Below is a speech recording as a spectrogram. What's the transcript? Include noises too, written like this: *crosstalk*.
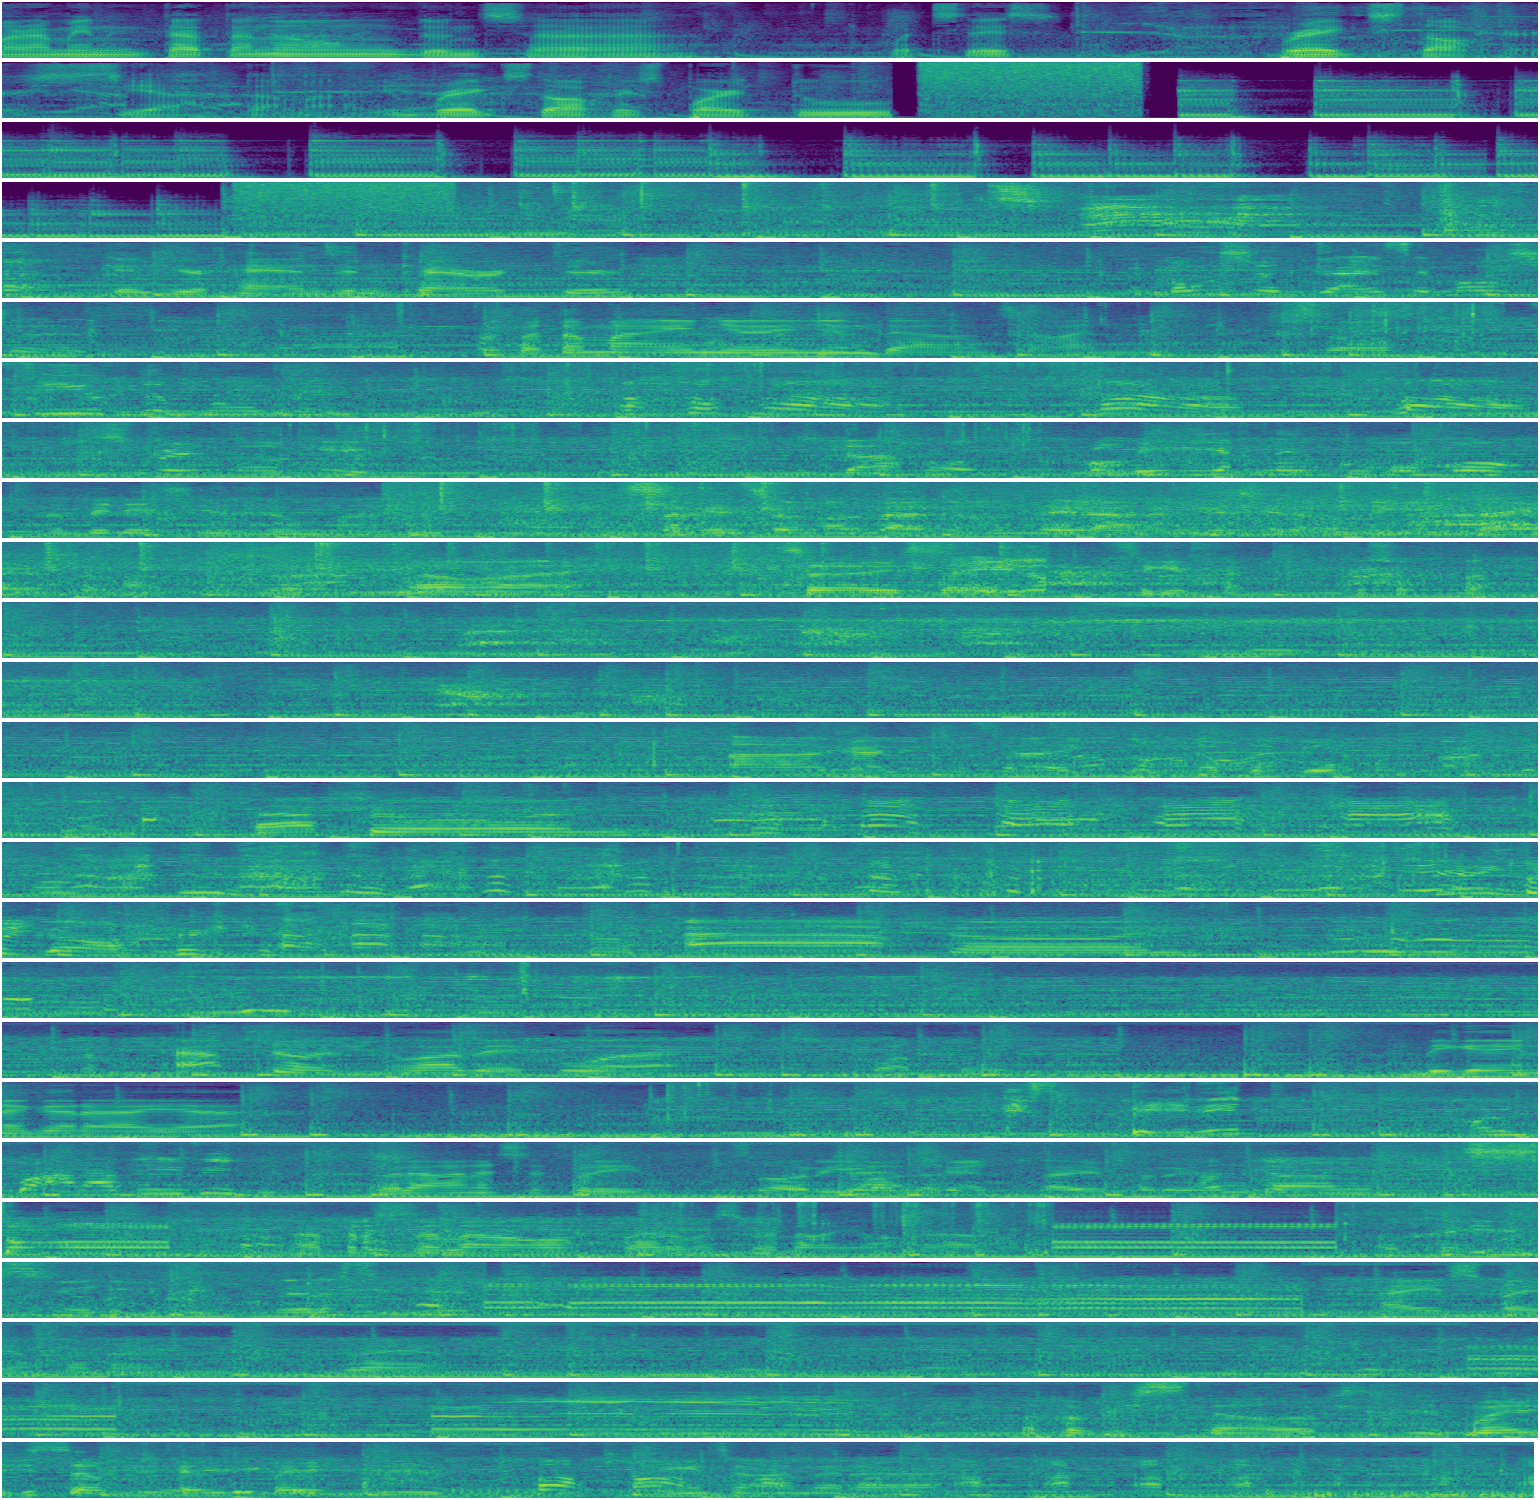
Maraming nagtatanong dun sa what's this? Breg Stalkers. Yeah, tama. Yung Stalkers Part 2. Get your hands in character. Emotion, guys, emotion. Patamain nyo rin yung down sa kanya. Feel the moment. Ha ha ha! Ha ha! Sprint okay. Dako. Umiiyak na yung kuko ko. Mabilis yung zoom ah. Sakit sa mata, no? Kailangan kasi na umingin tayo sa mga. Oo nga eh. Sorry, sorry. Sige pa, pusok pa. Ah, galing ko sa itlog na bugo. Action! Action! Action! Wabe, kuha. Bigay na garaya. Spirit? Anong para, David? Wala ka na sa frame. Sorry, oh, shit. Tayo pa rin. Hanggang... Atras na lang ako para mas malaki ang sa akin. Ang kainis yung ibig. Pero sige. Ayos pa yung color. Brian. Obvious na obvious. Mali sa play pa yun. Tingin sa camera. *laughs*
